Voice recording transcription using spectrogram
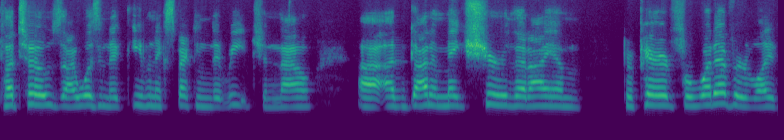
plateaus I wasn't even expecting to reach, and now uh, I've got to make sure that I am prepared for whatever life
